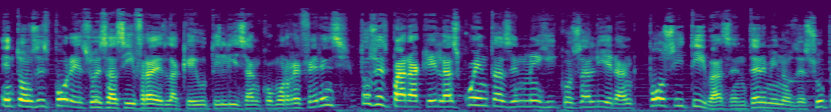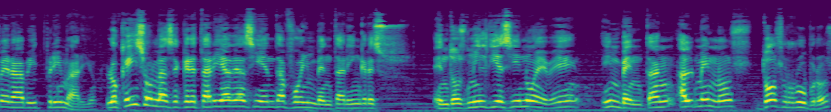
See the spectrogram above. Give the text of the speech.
Entonces por eso esa cifra es la que utilizan como referencia. Entonces, para que las cuentas en México salieran positivas en términos de superávit primario, lo que hizo la Secretaría de Hacienda fue inventar ingresos. En 2019 inventan al menos dos rubros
